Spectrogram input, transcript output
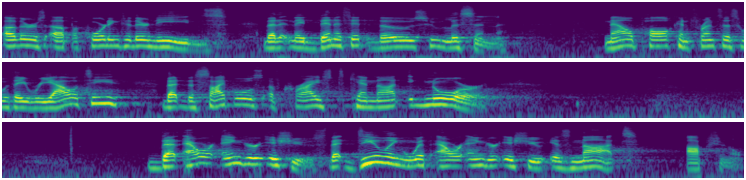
others up according to their needs, that it may benefit those who listen. Now, Paul confronts us with a reality that disciples of Christ cannot ignore. That our anger issues, that dealing with our anger issue is not optional.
